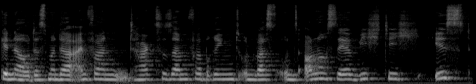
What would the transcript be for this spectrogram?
Genau, dass man da einfach einen Tag zusammen verbringt. Und was uns auch noch sehr wichtig ist,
